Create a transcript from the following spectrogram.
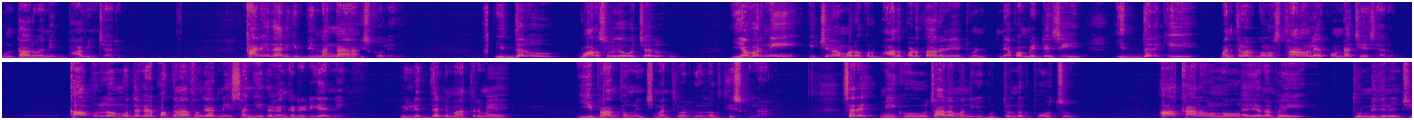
ఉంటారు అని భావించారు. కానీ దానికి భిన్నంగా తీసుకోలేదు. ఇద్దరు వారసులుగా వచ్చారు. ఎవరిని ఇచ్చినా మరొకరు బాధపడతారనేటువంటి నెపం పెట్టేసి ఇద్దరికి మంత్రివర్గంలో స్థానం లేకుండా చేశారు. కాపుల్లో ముద్రగడ పద్మనాభం గారిని సంగీత వెంకటరెడ్డి గారిని వీళ్ళిద్దరిని మాత్రమే ఈ ప్రాంతం నుంచి మంత్రివర్గంలోకి తీసుకున్నారు. సరే మీకు చాలామందికి గుర్తుండకపోవచ్చు. ఆ కాలంలో ఎనభై తొమ్మిది నుంచి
